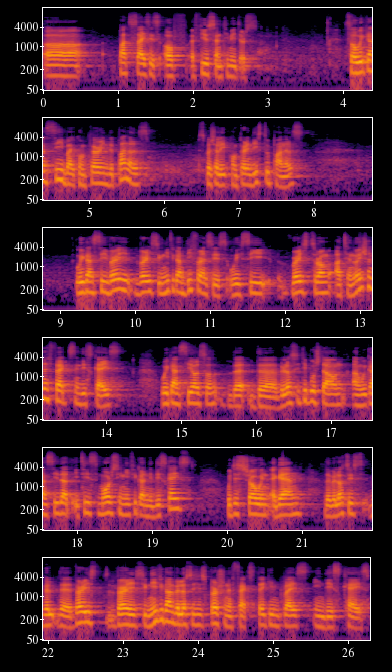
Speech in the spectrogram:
uh, patch sizes of a few centimeters. So we can see by comparing the panels, especially comparing these two panels, we can see very, very significant differences. We see very strong attenuation effects in this case, we can see also the, the velocity pushdown, and we can see that it is more significant in this case, which is showing, again, the, velocity, the very, very significant velocity dispersion effects taking place in this case.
